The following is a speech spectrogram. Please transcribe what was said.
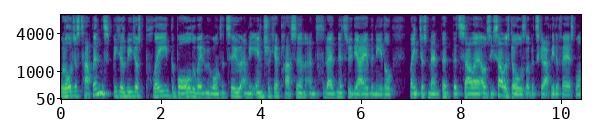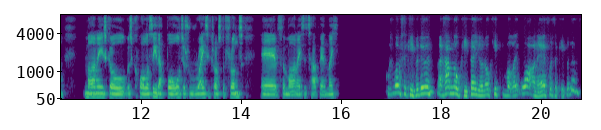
were all just tap-ins because we just played the ball the way that we wanted to, and the intricate passing and threading it through the eye of the needle like just meant that that Salah obviously Salah's goal was a little bit scrappy the first one, Mane's goal was quality. That ball just right across the front uh, for Mane to tap in. Like, what was the keeper doing? Like, I'm no keeper, you're no keeper, but like, what on earth was the keeper doing?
